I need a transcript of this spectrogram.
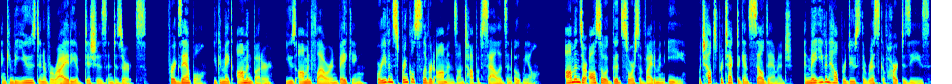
and can be used in a variety of dishes and desserts. For example, you can make almond butter, use almond flour in baking, or even sprinkle slivered almonds on top of salads and oatmeal. Almonds are also a good source of vitamin E, which helps protect against cell damage and may even help reduce the risk of heart disease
